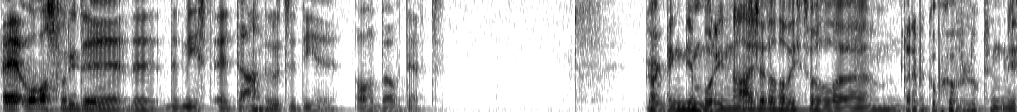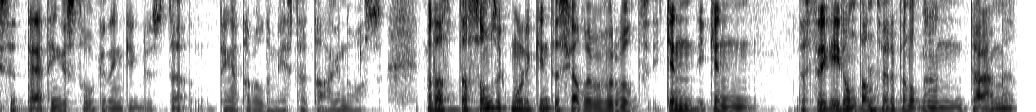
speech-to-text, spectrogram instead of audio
Eh, wat was voor u de, de, de meest uitdagende route die je al gebouwd hebt? Ja, ik denk die morinage, dat dat echt wel... eh, daar heb ik op gevloekt en het meeste tijd in gestoken, denk ik. Dus dat, ik denk dat dat wel de meest uitdagende was. Maar dat, dat is soms ook moeilijk in te schatten. Bijvoorbeeld, ik ken, ik ken de streken hier rond Antwerpen op mijn duimen.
